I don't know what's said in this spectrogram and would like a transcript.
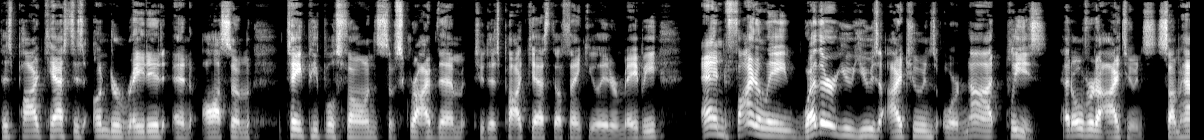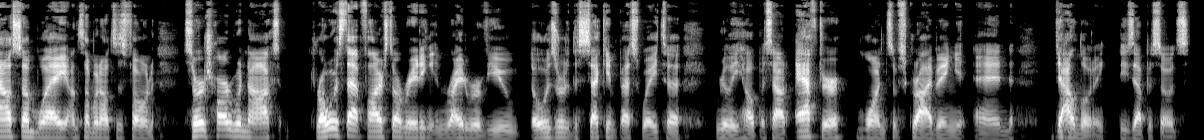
This podcast is underrated and awesome. Take people's phones, subscribe them to this podcast. They'll thank you later, maybe. And finally, whether you use iTunes or not, please head over to iTunes somehow, some way on someone else's phone. Search Hardwood Knocks, throw us that five star rating and write a review. Those are the second best way to really help us out after one subscribing and downloading these episodes.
